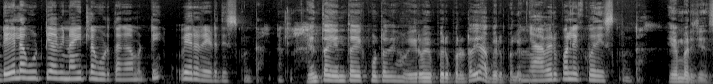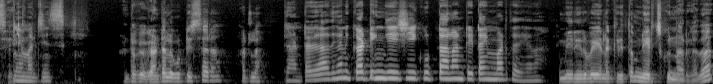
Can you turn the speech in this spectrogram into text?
డేలో కుట్టి అవి నైట్లో కుడతా కాబట్టి వేరే రేట్ తీసుకుంటా. ఎంత ఎంత ఎక్కువ ఉంటుంది? ఇరవై రూపాయలు ఉంటుంది యాభై రూపాయలు యాభై రూపాయలు ఎక్కువ తీసుకుంటా. ఎమర్జెన్సీ ఎమర్జెన్సీకి అంటే ఒక గంటలో కుట్టిస్తారా? అట్లా? గంట కాదు కానీ కటింగ్ చేసి కుట్టాలంటే టైం పడుతుంది కదా. మీరు ఇరవై ఏళ్ళ క్రితం నేర్చుకున్నారు కదా?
